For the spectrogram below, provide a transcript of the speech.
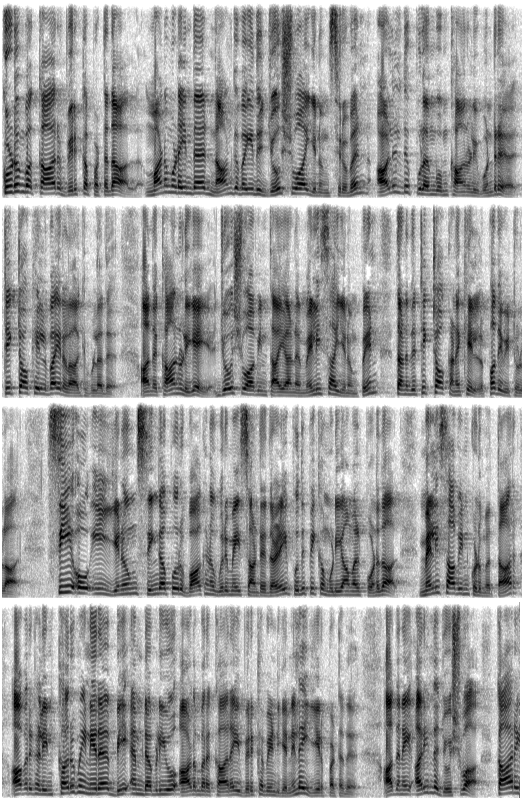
குடும்ப கார் விற்கப்பட்டதால் மனமுடைந்த நான்கு வயது ஜோஷுவா எனும் சிறுவன் அழுது புலம்பும் காணொளி ஒன்று டிக்டாக்கில் வைரலாகியுள்ளது. அந்த காணொளியை ஜோஷுவாவின் தாயான மெலிசா எனும் பெண் தனது டிக்டாக் கணக்கில் பதிவிட்டுள்ளார். சிஓஇ எனும் சிங்கப்பூர் வாகன உரிமை சான்றிதழை புதுப்பிக்க முடியாமல் போனதால் மெலிசாவின் குடும்பத்தார் அவர்களின் கருமை நிற பிஎம்டபிள்யூ ஆடம்பர காரை விற்க வேண்டிய நிலை ஏற்பட்டது. அதனை அறிந்த ஜோஷ்வா காரை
